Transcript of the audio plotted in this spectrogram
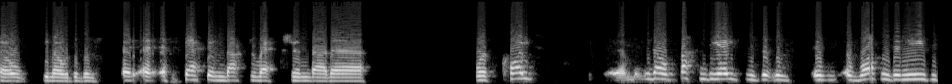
So, you know, there was a, a- a step in that direction that uh, was quite, um, you know, back in the 80s, it, was, it, it wasn't an easy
